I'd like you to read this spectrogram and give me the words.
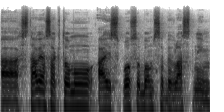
A stavia sa k tomu aj spôsobom sebe vlastným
